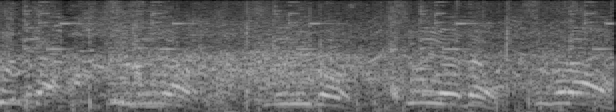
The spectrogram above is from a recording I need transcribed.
스물다, 스물여섯, 스물일곱, 스물여덟, 스물아홉.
